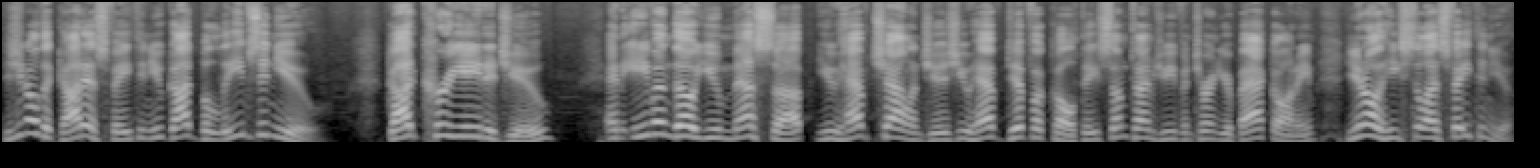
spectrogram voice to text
Did you know that God has faith in you? God believes in you. God created you. And even though you mess up, you have challenges, you have difficulties, sometimes you even turn your back on Him, do you know that He still has faith in you?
